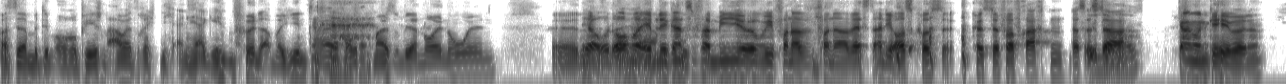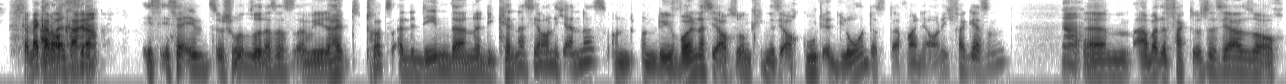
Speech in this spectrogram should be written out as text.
was ja mit dem europäischen Arbeitsrecht nicht einhergehen würde, aber jeden Tag halt meistens wieder neuen holen. Äh, ja, und auch mal eben eine ganze Familie irgendwie von der, von der West an die Ostküste Küste verfrachten. Das ist genau. da gang und gäbe. Ne? Da meckert aber auch keiner es ist ja eben schon so, dass das irgendwie halt trotz alledem dann, ne, die kennen das ja auch nicht anders und, und die wollen das ja auch so und kriegen das ja auch gut entlohnt, das darf man ja auch nicht vergessen. Ja. Ähm, aber de facto ist es ja so auch,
